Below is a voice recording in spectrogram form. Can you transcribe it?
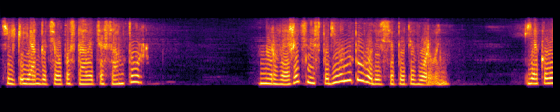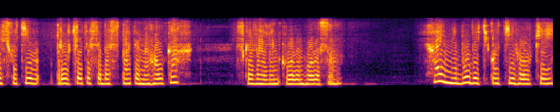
Тільки як до цього поставиться сам Тур. Норвежець несподівано погодився пити ворвань. Я колись хотів привчити себе спати на голках, сказав він кволим голосом. Хай не будуть оті голки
